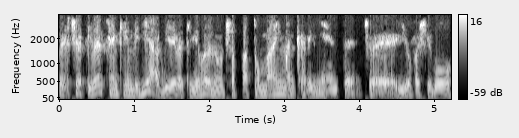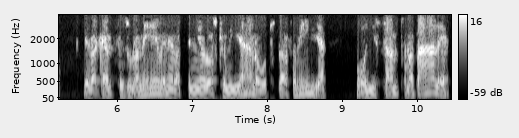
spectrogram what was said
per certi versi anche invidiabile perché mio padre non ci ha fatto mai mancare niente, cioè io facevo le vacanze sulla neve nell'Appennino Tosco Emiliano con tutta la famiglia ogni santo Natale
